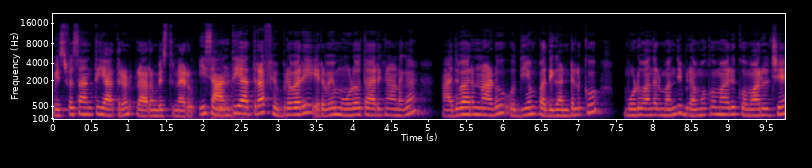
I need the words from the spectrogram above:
విశ్వశాంతి యాత్రను ప్రారంభిస్తున్నారు. ఈ శాంతి యాత్ర ఫిబ్రవరి ఇరవై మూడో తారీఖున అనగా ఆదివారం నాడు ఉదయం పది గంటలకు మూడు వందల మంది బ్రహ్మకుమారి కుమారులచే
